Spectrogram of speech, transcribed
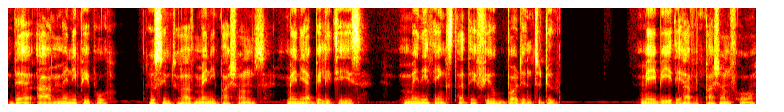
there are many people who seem to have many passions, many abilities, many things that they feel burdened to do. Maybe they have a passion for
